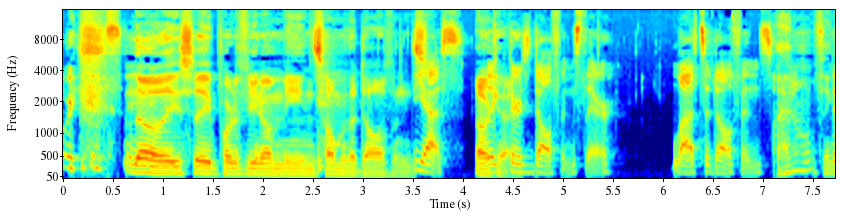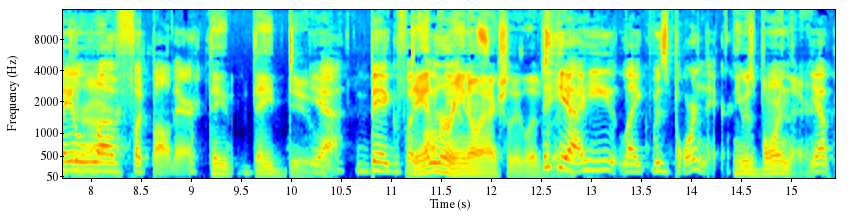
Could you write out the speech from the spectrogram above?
were you gonna say? no, they say Portofino means home of the Dolphins. Yes. Okay. Like there's dolphins there. Lots of dolphins. I don't think They love are. football there. they they do. Yeah. Big football. Dan Marino fans. actually lives there. Yeah, he like was born there. He was born there Yep.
